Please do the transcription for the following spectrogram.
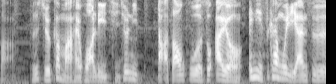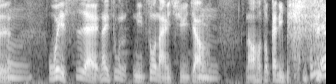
法，我就觉得干嘛还花力气？就你打招呼的说，哎呦，哎，你是看韦礼安是不是？嗯，我也是哎、欸，那你住你坐哪一区？这样，嗯、然后说干你屁事！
